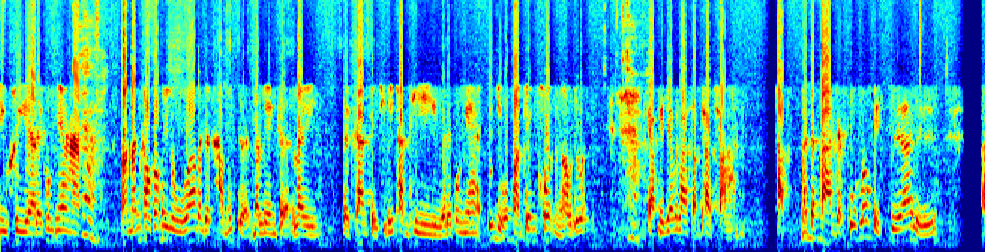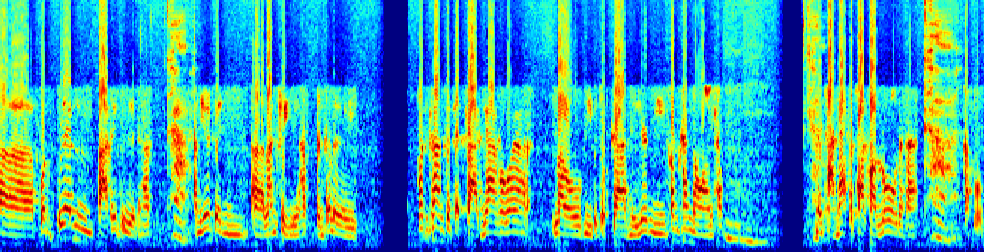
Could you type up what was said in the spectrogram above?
นิวเคลียร์อะไรพวกเนี้ยครับค่ะตอนนั้นเขาก็ไม่รู้ว่ามันจะทำให้เกิดมะเร็งเกิดอะไรเกิดการเสียชีวิตทันทีหรืออะไรพวกเนี้ยซึ่งอยู่กับความเข้มข้นของเราด้วยค่ะกับระยะเวลาสัมผัสสารครับ มันจะต่างจากพวกโรคติดเชื้อหรือเอ่อปนเปื้อนสารอื่นๆนะครับค่ะอันนี้มันเป็นเอ่อรังสีครับ มันก็เลยค่อนข้างจะจัดการยากเพราะว่าเรามีประสบการณ์ในเรื่องนี้ค่อนข้างน้อยครับอืมในค่ะฐานะประชากรโลกนะฮะค่ะครับผม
